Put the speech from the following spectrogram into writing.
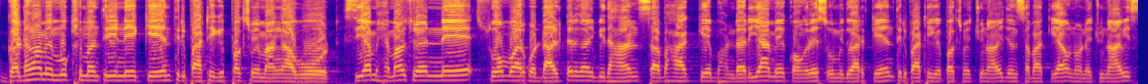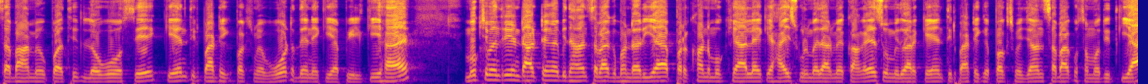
गढ़वा में मुख्यमंत्री ने के एन त्रिपाठी के पक्ष में मांगा वोट। सीएम हेमंत सोरेन ने सोमवार को डाल्टनगंज विधानसभा के भंडरिया में कांग्रेस उम्मीदवार के एन त्रिपाठी के पक्ष में चुनावी जनसभा किया। उन्होंने चुनावी सभा में उपस्थित लोगों से के एन त्रिपाठी के पक्ष में वोट देने की अपील की है। मुख्यमंत्री ने डाल्टनगंज विधानसभा के भंडरिया प्रखंड मुख्यालय के हाई स्कूल मैदान में कांग्रेस उम्मीदवार के एन त्रिपाठी के पक्ष में जनसभा को संबोधित किया।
